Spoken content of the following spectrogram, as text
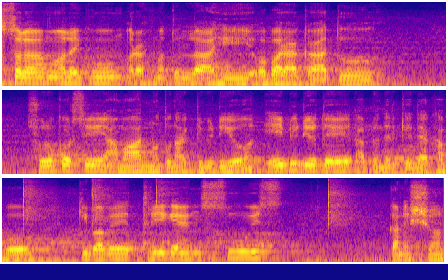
আসসালামু আলাইকুম রহমতুল্লাহি ওবারাকাত। শুরু করছি আমার নতুন আরেকটি ভিডিও। এই ভিডিওতে আপনাদেরকে দেখাবো কীভাবে থ্রি গ্যাং সুইচ কানেকশন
